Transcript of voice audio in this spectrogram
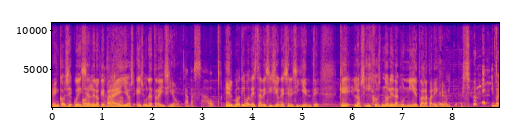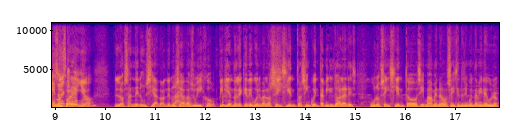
en consecuencia Hoy, de lo que para bueno. ellos es una traición. ¿Qué ha pasado? El motivo de esta decisión es el siguiente, que los hijos no le dan un nieto a la pareja. Uy, y por eso ello los han denunciado, han denunciado Claro. a su hijo pidiéndole que devuelva los 650 mil dólares, unos 600, sí, más o menos 650 mil euros,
